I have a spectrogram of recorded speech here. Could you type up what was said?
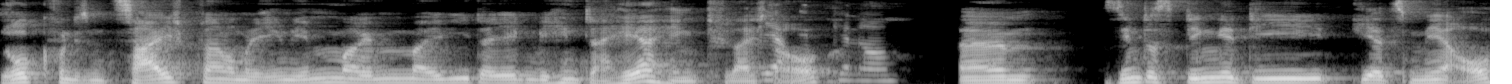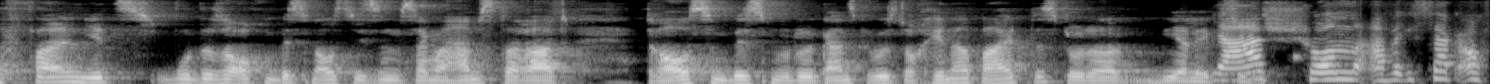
Druck von diesem Zeitplan, wo man irgendwie immer, immer wieder irgendwie hinterherhinkt vielleicht ja, auch. Genau. Ähm, sind das Dinge, die dir jetzt mehr auffallen, jetzt, wo du so auch ein bisschen aus diesem, sagen wir, Hamsterrad draußen bist, wo du ganz bewusst auch hinarbeitest oder wie erlebst ja, du das? Ja, schon, aber ich sage auch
